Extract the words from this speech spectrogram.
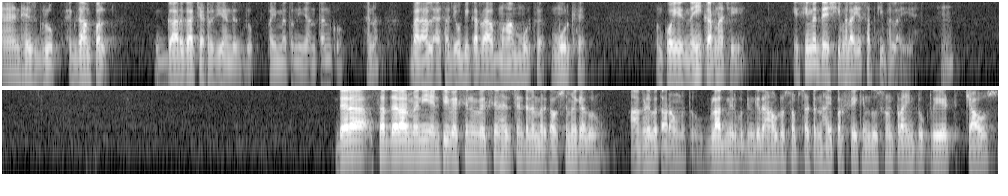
and his group example Garga Chatterjee and his group भाई, मैं तो नहीं जानता इनको, है ना? बहरहाल, ऐसा जो भी कर रहा है महामूर्ख है, मूर्ख है। उनको ये नहीं करना चाहिए। इसी में देश की भलाई है, सबकी भलाई है? There are sir there are many anti vaccine vaccine hesitant in America उससे मैं क्या करूँ? आंकड़े बता रहा हूँ मैं तो। व्लादिमिर पुतिन कह रहे हैं how to stop certain hyper fake Hindus from trying to create chaos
